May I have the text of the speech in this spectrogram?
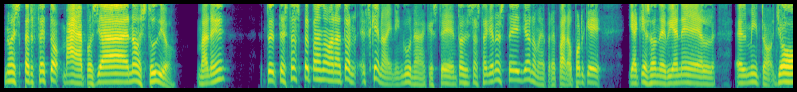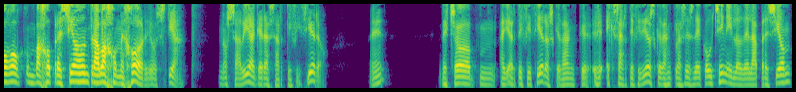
no es perfecto, va, pues ya no estudio. ¿Vale? Te, te estás preparando maratón. Es que no hay ninguna que esté. Entonces, hasta que no esté, yo no me preparo. Porque y aquí es donde viene el, el mito. Yo bajo presión trabajo mejor. Y, hostia, no sabía que eras artificiero. ¿eh? De hecho, mm, hay artificieros que dan, ex artificieros que dan clases de coaching y lo de la presión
